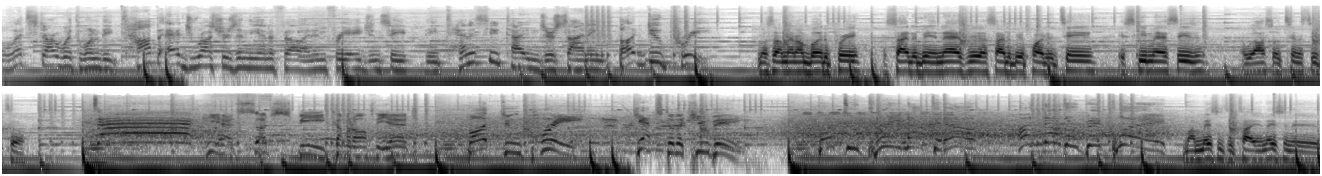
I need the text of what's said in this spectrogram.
Well, let's start with one of the top edge rushers in the NFL and in free agency. The Tennessee Titans are signing Bud Dupree. What's up, man? I'm Bud Dupree. Excited to be in Nashville. Excited to be a part of the team. It's ski mask season, and we're also Tennessee tough. He had such speed coming off the edge. Bud Dupree gets to the QB. Bud Dupree knocked it out. Another big play. My message to Titan Nation is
